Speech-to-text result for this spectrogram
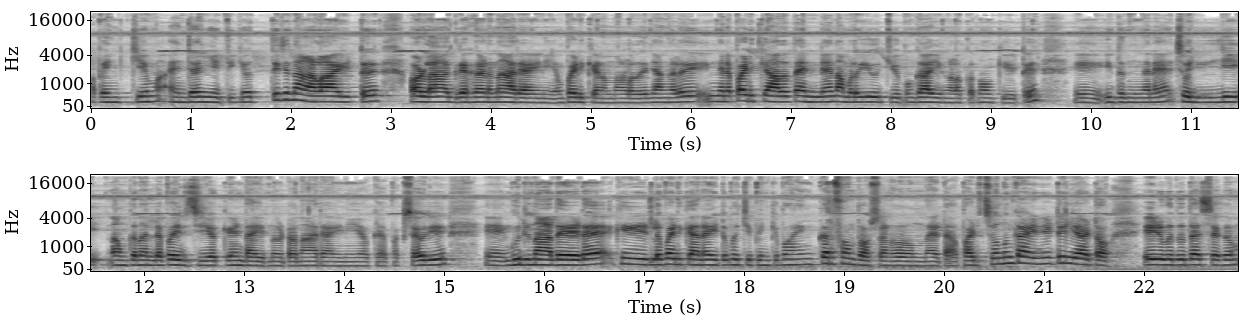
അപ്പോൾ എനിക്കും എന്റെ അനിയത്തിക്കും ഒത്തിരി നാളായിട്ട് ഉള്ള ആഗ്രഹമാണ് നാരായണീയം പഠിക്കണം എന്നുള്ളത്. ഞങ്ങൾ ഇങ്ങനെ പഠിക്കാതെ തന്നെ നമ്മൾ യൂട്യൂബും കാര്യങ്ങളൊക്കെ നോക്കിയിട്ട് ഇതിങ്ങനെ ചൊല്ലി നമുക്ക് നല്ല പരിചയമൊക്കെ ഉണ്ടായിരുന്നു കേട്ടോ നാരായണീയമൊക്കെ. പക്ഷെ ഒരു ഗുരുനാഥയുടെ കീഴിൽ പഠിക്കാനായിട്ട് പറ്റിയപ്പോൾ എനിക്ക് ഭയങ്കര സന്തോഷമാണ് തോന്നുന്നത് കേട്ടോ. പഠിച്ചൊന്നും കഴിഞ്ഞിട്ടില്ല കേട്ടോ. എഴുപത് ദശകം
